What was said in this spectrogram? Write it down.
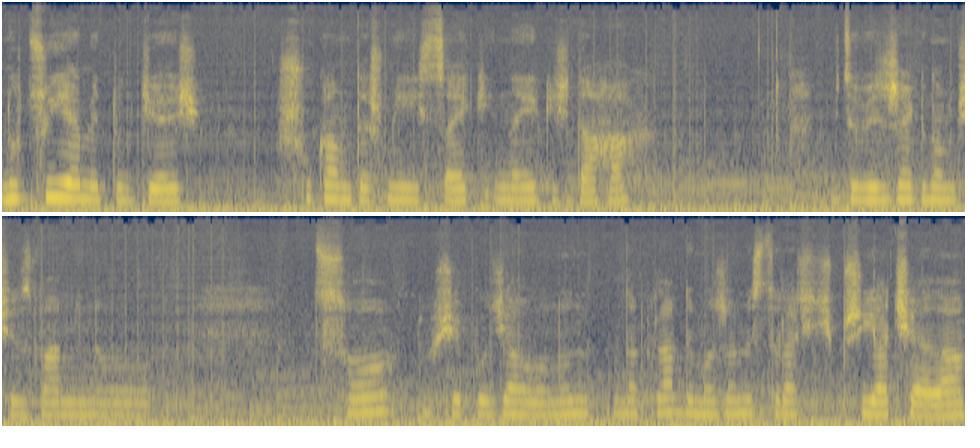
Nocujemy tu gdzieś. Szukam też miejsca jak, na jakichś dachach. Widzowie, żegnam się z wami. No, co tu się podziało? No, naprawdę możemy stracić przyjaciela.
